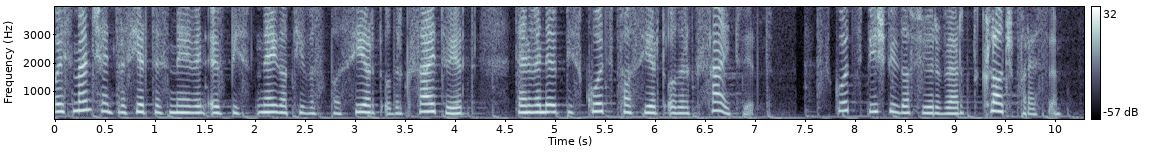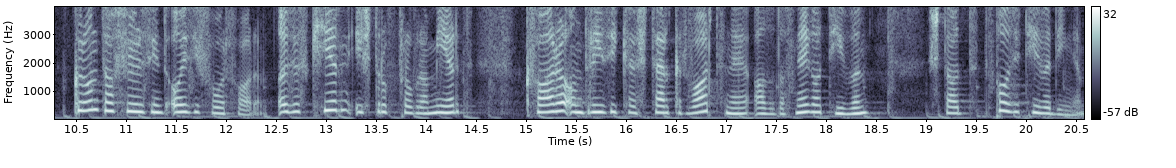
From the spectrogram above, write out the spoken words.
Uns Menschen interessiert es mehr, wenn etwas Negatives passiert oder gesagt wird, denn wenn etwas Gutes passiert oder gesagt wird. Ein gutes Beispiel dafür wäre die Klatschpresse. Grund dafür sind unsere Vorfahren. Unser Gehirn ist darauf programmiert, Gefahren und Risiken stärker wahrzunehmen, also das Negative, statt positive Dinge.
